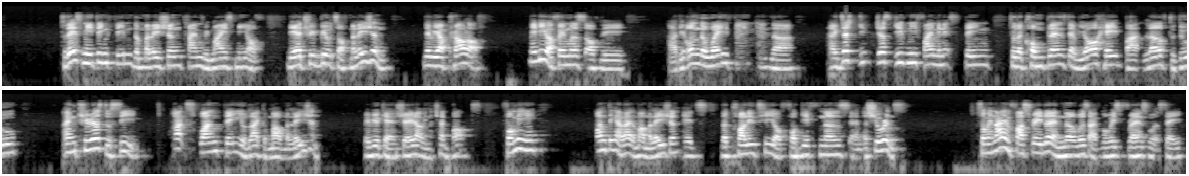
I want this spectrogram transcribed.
Today's meeting theme, the Malaysian time, reminds me of the attributes of Malaysian that we are proud of. Maybe you are famous of the uh, the on the way thing and uh, uh, just just give me five minutes thing to the complaints that we all hate but love to do I'm curious to see what's one thing you like about Malaysian. Maybe you can share it out in the chat box. For me, one thing I like about Malaysian is the quality of forgiveness and assurance. So when I am frustrated and nervous, I've always friends would say,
